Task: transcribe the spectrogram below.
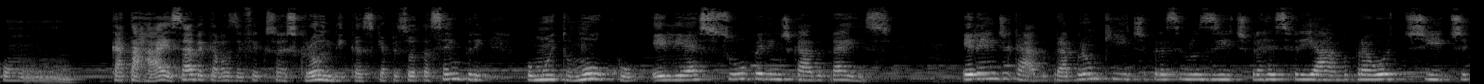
com catarrais, sabe aquelas infecções crônicas que a pessoa está sempre com muito muco? Ele é super indicado para isso. Ele é indicado para bronquite, para sinusite, para resfriado, para otite,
